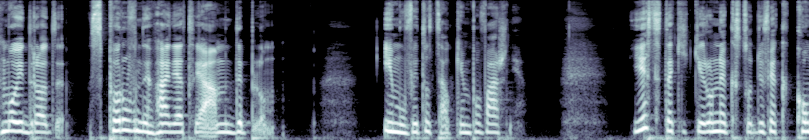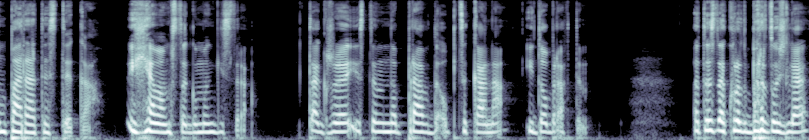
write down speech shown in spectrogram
Moi drodzy, z porównywania to ja mam dyplom. I mówię to całkiem poważnie. Jest taki kierunek studiów jak komparatystyka. I ja mam z tego magistra. Także jestem naprawdę obcykana i dobra w tym. A to jest akurat bardzo źle,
